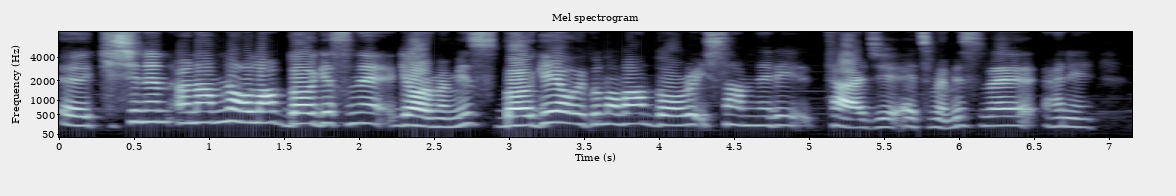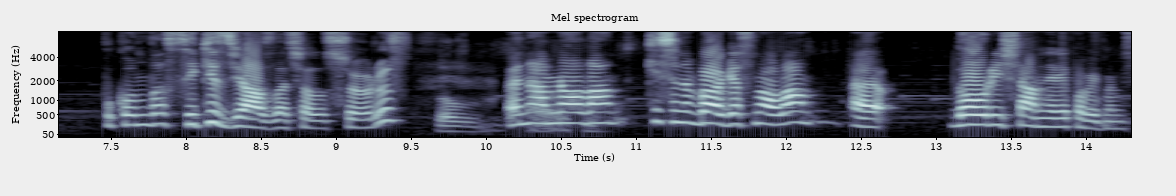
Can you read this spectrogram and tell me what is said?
e, kişinin önemli olan bölgesini görmemiz, bölgeye uygun olan doğru işlemleri tercih etmemiz ve hani bu konuda 8 cihazla çalışıyoruz. O- Önemli harika. olan kişinin bölgesine olan e, doğru işlemleri yapabilmemiz.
